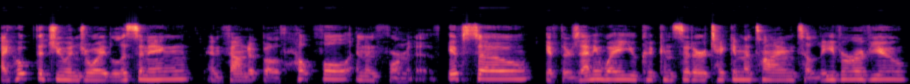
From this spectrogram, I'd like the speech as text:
I hope that you enjoyed listening and found it both helpful and informative. If so, if there's any way you could consider taking the time to leave a review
